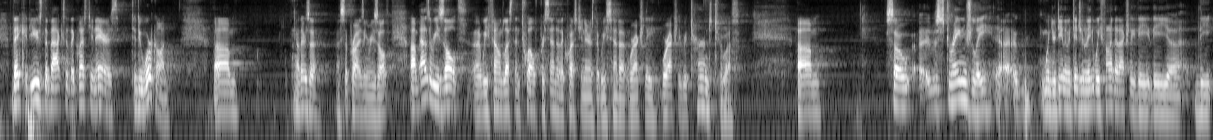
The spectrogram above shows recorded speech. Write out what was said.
they could use the backs of the questionnaires to do work on. Um, now, there's a, a surprising result. Um, as a result, uh, we found less than 12% of the questionnaires that we sent out were actually, were actually returned to us. Um, so, uh, strangely, uh, when you're dealing with digital media, we find that actually the, the, uh, the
